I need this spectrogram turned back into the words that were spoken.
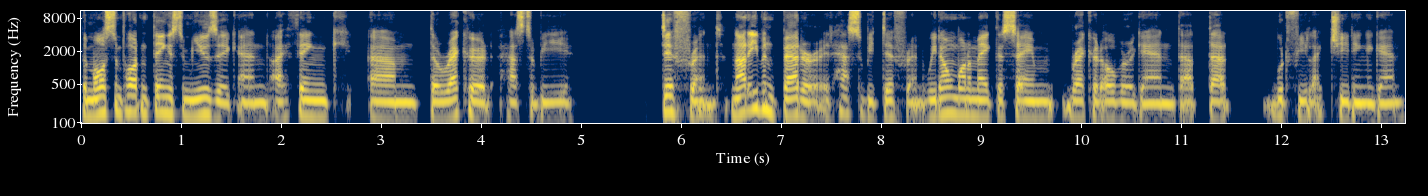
the most important thing is the music, and I think um, the record has to be different, not even better. It has to be different. We don't want to make the same record over again. That that would feel like cheating again.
